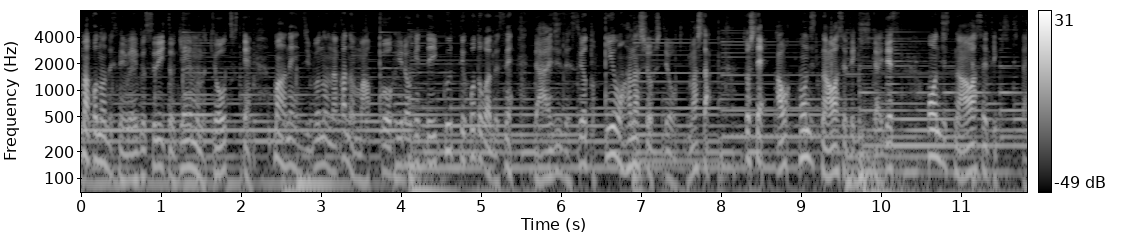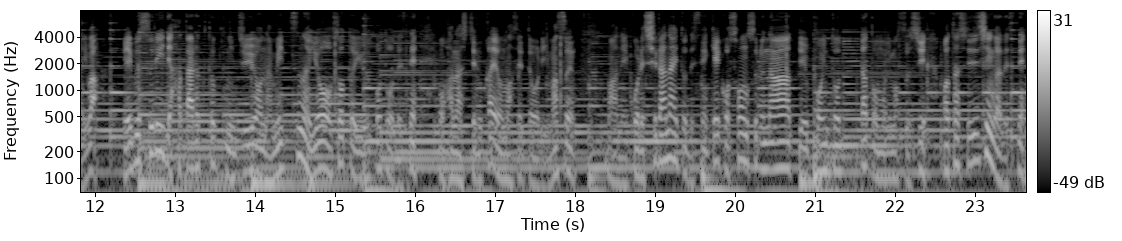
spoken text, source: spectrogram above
まあこのですね、Web3 とゲームの共通点、まあね、自分の中のマップを広げていくってことがですね、大事ですよというお話をしておきました。そして、本日の合わせて聞きたいです。本日の合わせて聞きたいは、Web3 で働くときに重要な3つの要素ということをですね、お話してる回を載せております。まあね、これ知らないとですね、結構損するなーっていうポイントだと思いますし、私自身がですね、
